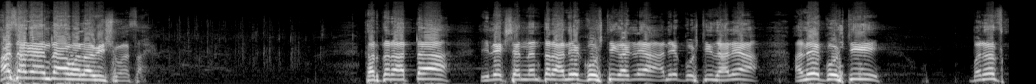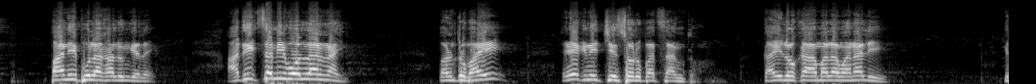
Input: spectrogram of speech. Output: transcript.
हा सगळ्यांना आम्हाला विश्वास आहे. खर तर आत्ता इलेक्शन नंतर अनेक गोष्टी घडल्या अनेक गोष्टी झाल्या अनेक गोष्टी बरंच पाणी पुला घालून गेलंय अधिकचं मी बोलणार नाही परंतु भाई एक निश्चित स्वरूपात सांगतो. काही लोक आम्हाला म्हणाली की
